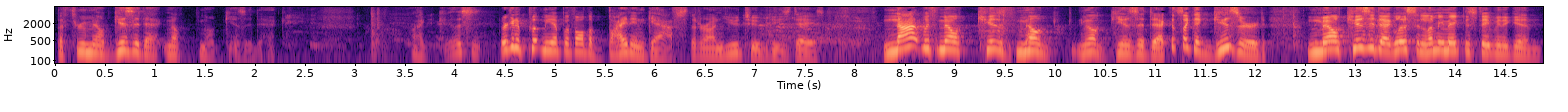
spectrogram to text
But through Melchizedek, Mel, Melchizedek, my, is, they're going to put me up with all the Biden gaffes that are on YouTube these days. Not with Melchiz, Mel, Melchizedek. It's like a gizzard. Melchizedek, listen, let me make this statement again.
